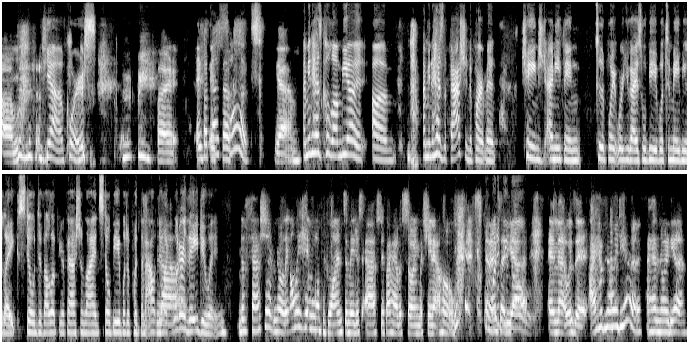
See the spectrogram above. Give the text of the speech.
Um, Yeah, of course. but it, But it that sucks. sucks. Yeah. I mean, has Columbia, um, I mean, has the fashion department changed anything to the point where you guys will be able to maybe like still develop your fashion line, still be able to put them out there? Like, what are they doing? The fashion, no, they only hit me up once and they just asked if I have a sewing machine at home. and what I said, yeah. don't? And that was it. I have no idea. I have no idea.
